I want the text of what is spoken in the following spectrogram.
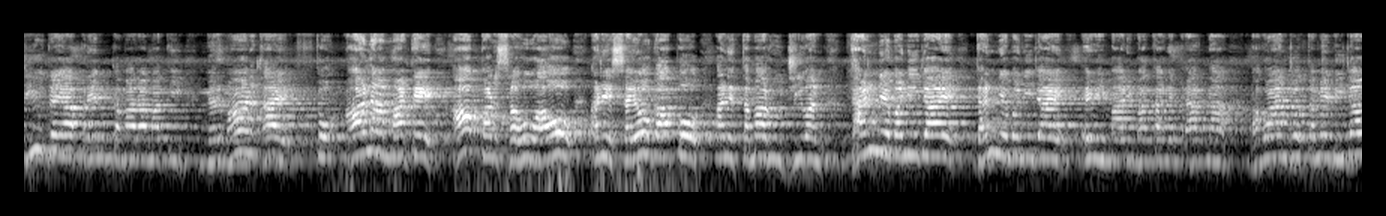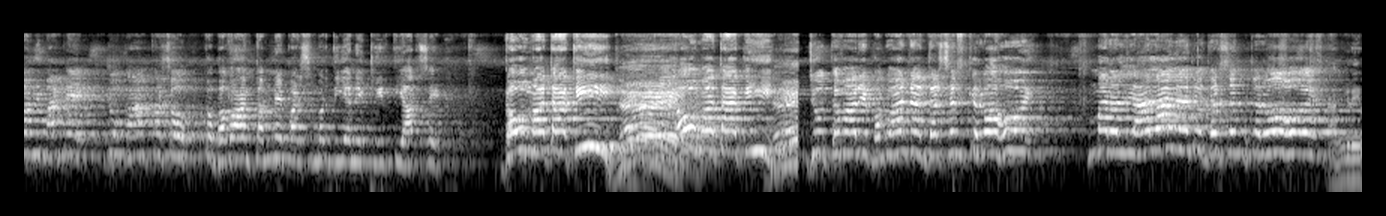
જીવ દયા પ્રેમ તમારામાંથી નિર્માણ થાય. તો આના માટે આ પણ સહુ આવો અને સહયોગ આપો અને તમારું જીવન ધન્ય બની જાય ધન્ય બની જાય એવી મારી માતાને પ્રાર્થના. ભગવાન જો તમે બીજાઓની માટે જો કામ કરશો તો ભગવાન તમને પણ સમૃદ્ધિ અને કીર્તિ આપશે. ગૌ માતા કી ગૌ માતા કી. જો તમારે ભગવાનના દર્શન કરવા હોય મારા લાલાના જો દર્શન કરવા હોય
